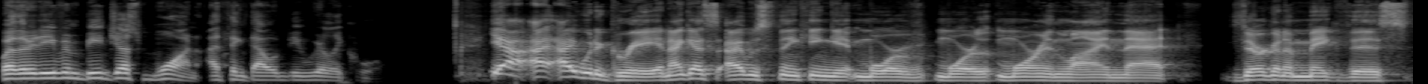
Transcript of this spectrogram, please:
whether it even be just one. I think that would be really cool. Yeah, I, I would agree, and I guess I was thinking it more, more, more in line that they're going to make this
